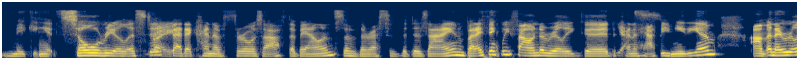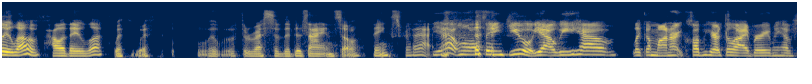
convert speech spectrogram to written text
making it so realistic Right. that it kind of throws off the balance of the rest of the design but i think we found a really good kind of happy medium um, and i really love how they look with with with with the rest of the design so thanks for that Yeah, well, thank you. Yeah, we have like a monarch club here at the library. And we have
